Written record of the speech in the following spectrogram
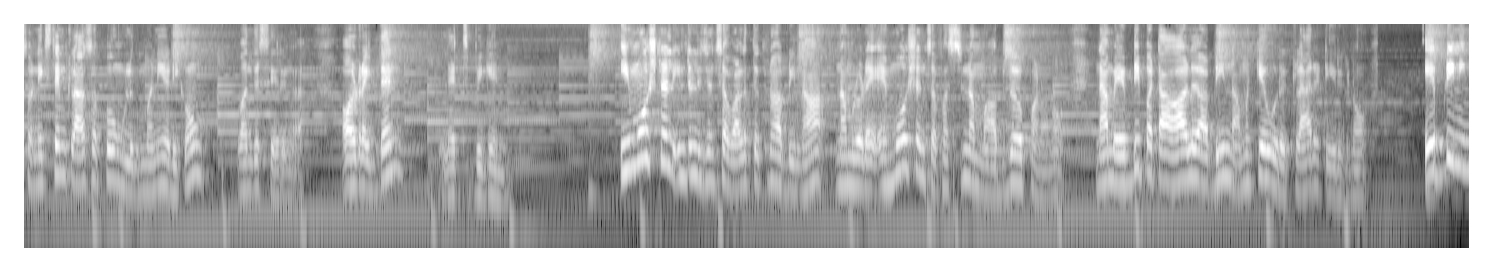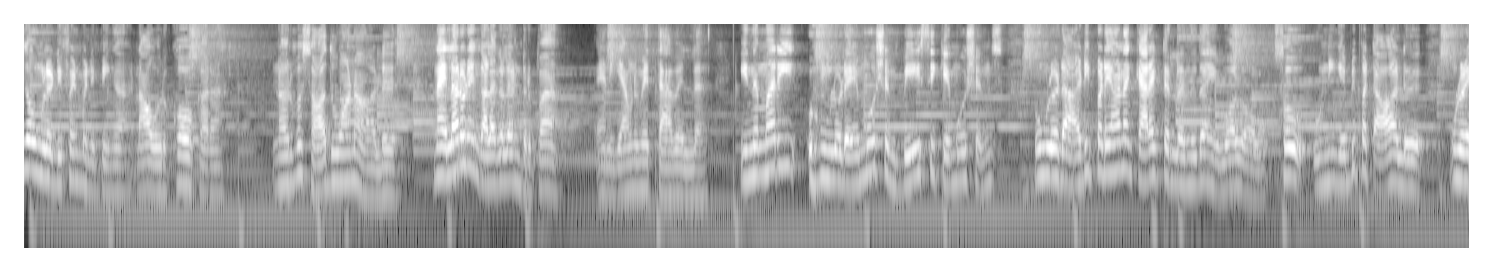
ஸோ நெக்ஸ்ட் டைம் கிளாஸ் அப்போ உங்களுக்கு மணி அடிக்கும். வந்து சேருங்க. Alright then let's begin emotional இன்டெலிஜென்ஸை வளர்த்துக்கணும் அப்படின்னா நம்மளோட எமோஷன்ஸை ஃபஸ்ட்டு நம்ம அப்சர்வ் பண்ணணும். நம்ம எப்படிப்பட்ட ஆள் அப்படின்னு நமக்கே ஒரு கிளாரிட்டி இருக்கணும். எப்படி நீங்கள் உங்களை டிஃபைன் பண்ணிப்பீங்க? நான் ஒரு கோவக்காரன். நான் ரொம்ப சாதுவான ஆள். நான் எல்லாரோடையும் கலகலன்னு இருப்பேன். எனக்கு எவனுமே தேவையில்லை. இந்த மாதிரி உங்களோட எமோஷன் பேசிக் எமோஷன்ஸ் உங்களோட அடிப்படையான கேரக்டர்லேருந்து தான் இவால்வ் ஆகும். ஸோ நீங்கள் எப்படிப்பட்ட ஆள் உங்களோட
